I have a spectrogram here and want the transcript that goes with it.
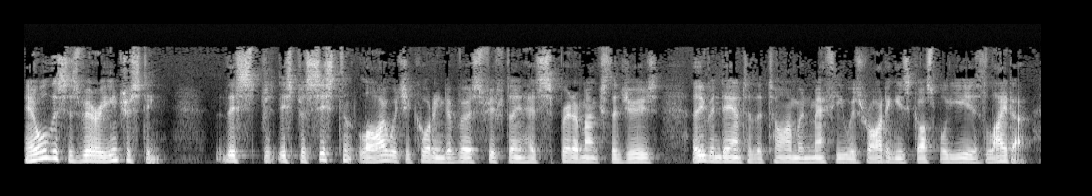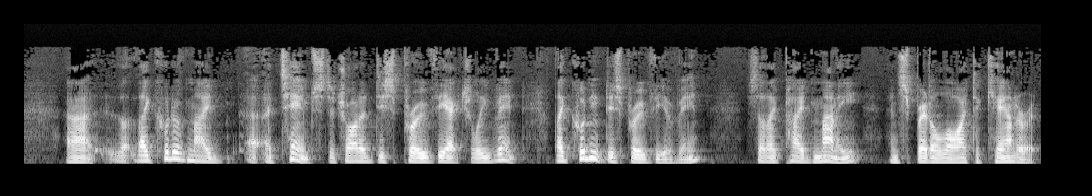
Now, all this is very interesting. This, this persistent lie, which according to verse 15 has spread amongst the Jews even down to the time when Matthew was writing his gospel years later, uh, they could have made uh, attempts to try to disprove the actual event. They couldn't disprove the event, so they paid money and spread a lie to counter it.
